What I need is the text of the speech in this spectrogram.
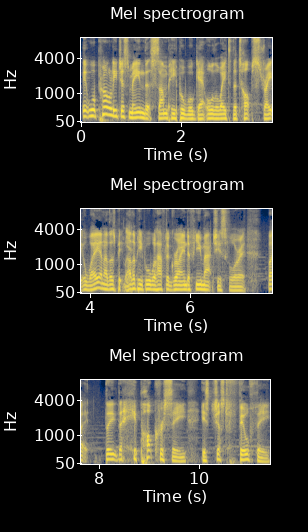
it will probably just mean that some people will get all the way to the top straight away, and others pe- other people will have to grind a few matches for it. But the the hypocrisy is just filthy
